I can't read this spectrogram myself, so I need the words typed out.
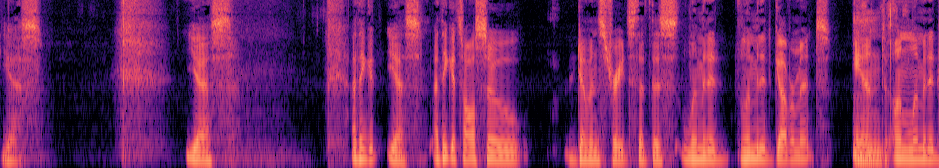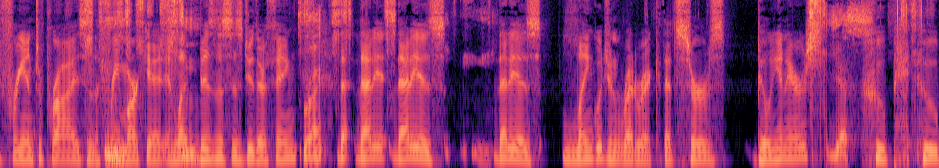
Yes. Yes. I think it yes. I think it's also demonstrates that this limited limited government mm-hmm. and unlimited free enterprise and the free mm-hmm. market and let mm-hmm. businesses do their thing. Right. That that is that is that is language and rhetoric that serves billionaires Yes. who who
